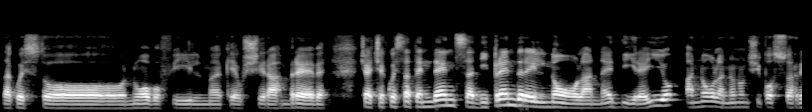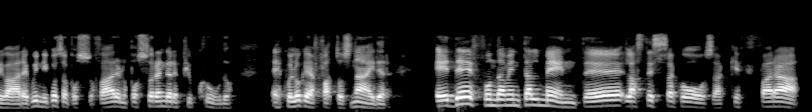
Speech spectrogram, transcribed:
da, questo nuovo film che uscirà a breve. Cioè c'è questa tendenza di prendere il Nolan e dire io a Nolan non ci posso arrivare, quindi cosa posso fare? Lo posso rendere più crudo. È quello che ha fatto Snyder ed è fondamentalmente la stessa cosa che farà,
